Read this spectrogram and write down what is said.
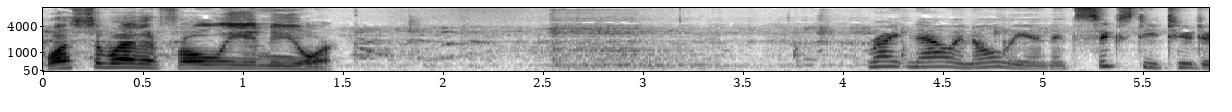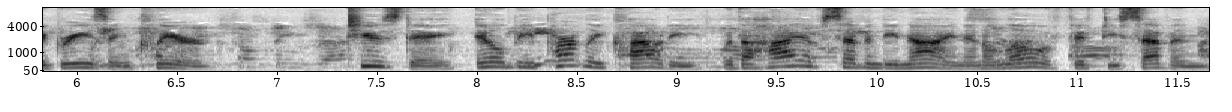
what's the weather for Olean New York? Right now in Olean, it's 62 degrees and clear. Tuesday, it'll be partly cloudy with a high of 79 and a low of 57.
